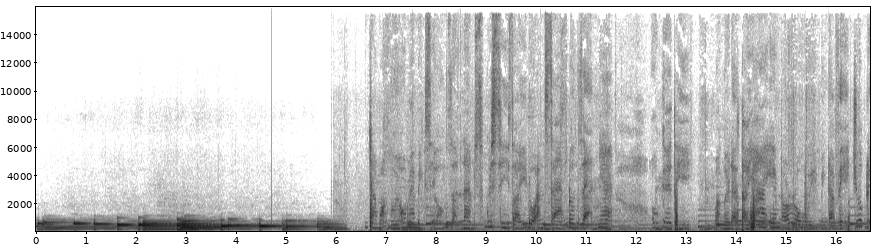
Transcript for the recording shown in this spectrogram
Chào mọi người, hôm nay mình sẽ hướng dẫn làm squishy giấy đồ ăn sáng đơn giản nha. Ok thì mọi người đã thấy hai em đó rồi. Mình đã vẽ trước để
